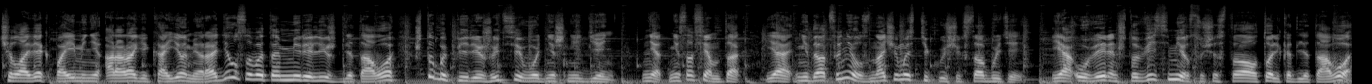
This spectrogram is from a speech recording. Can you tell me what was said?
Человек по имени Арараги Кайоми родился в этом мире лишь для того, чтобы пережить сегодняшний день. Нет, не совсем так. Я недооценил значимость текущих событий. Я уверен, что весь мир существовал только для того,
